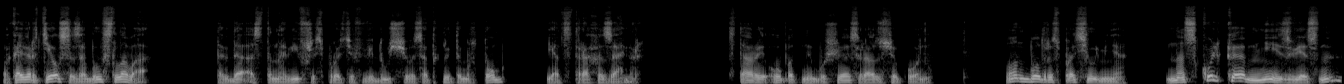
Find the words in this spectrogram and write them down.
Пока вертелся, забыл слова. Тогда, остановившись против ведущего с открытым ртом, я от страха замер. Старый опытный Буше сразу все понял. Он бодро спросил меня, «Насколько мне известно,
